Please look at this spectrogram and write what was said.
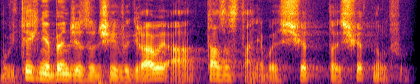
Mówi, tych nie będzie, co dzisiaj wygrały, a ta zostanie, bo jest świet, to jest świetny utwór.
